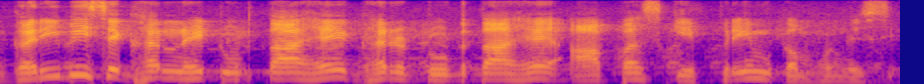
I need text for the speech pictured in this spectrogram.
गरीबी से घर नहीं टूटता है, घर टूटता है, आपस के प्रेम कम होने से।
